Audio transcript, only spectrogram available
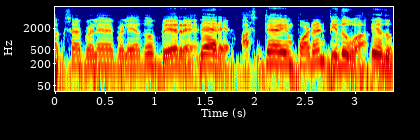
ಲಕ್ಷ ಬೆಳೆ ಬೆಳೆಯೋದು ಬೇರೆ. ಬೇರೆ. ಅಷ್ಟೇ ಇಂಪಾರ್ಟೆಂಟ್ ಇದುವ. ಇದು.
